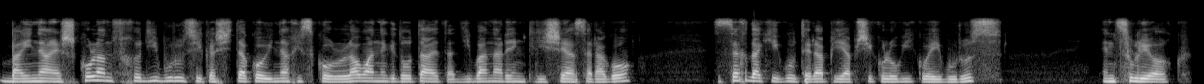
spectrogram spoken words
Baina eskolan Fredi buruz ikasitako inarrizko lau anekdota eta dibanaren klisea zarago, zer dakigu terapia psikologikoei buruz? Entzuliok,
